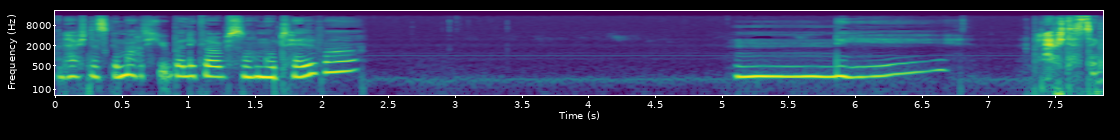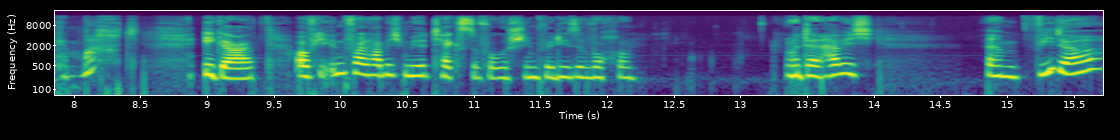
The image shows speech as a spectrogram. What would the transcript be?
wann habe ich das gemacht? Ich überlege gerade, ob es noch im Hotel war. Nee. Wann habe ich das denn gemacht? Egal. Auf jeden Fall habe ich mir Texte vorgeschrieben für diese Woche. Und dann habe ich ähm, wieder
